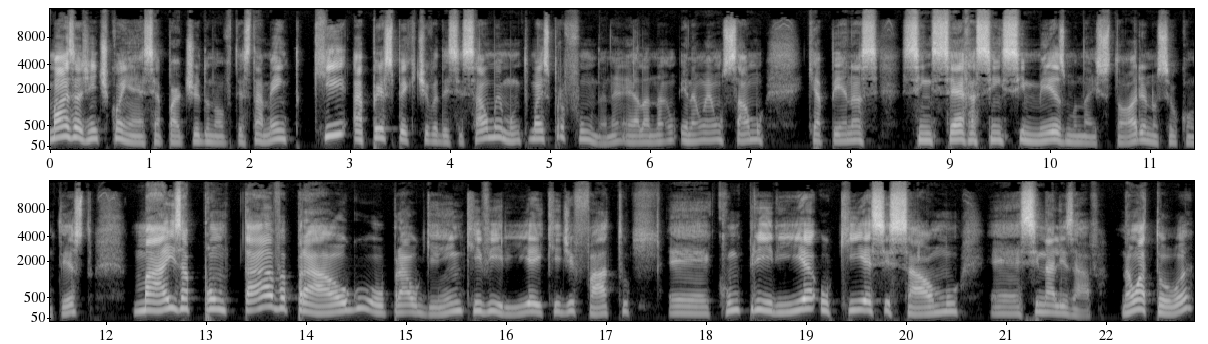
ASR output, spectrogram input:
Mas a gente conhece a partir do Novo Testamento que a perspectiva desse salmo é muito mais profunda, né? Ela não, e não é um salmo que apenas se encerra assim em si mesmo na história, no seu contexto, mas apontava para algo ou para alguém que viria e que de fato é, cumpriria o que esse salmo é, sinalizava. Não à toa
